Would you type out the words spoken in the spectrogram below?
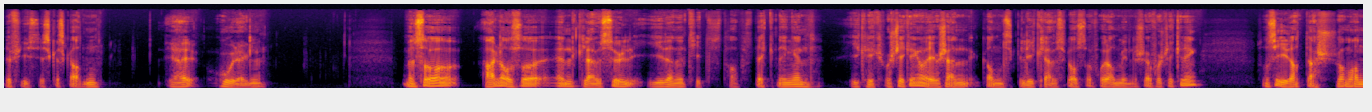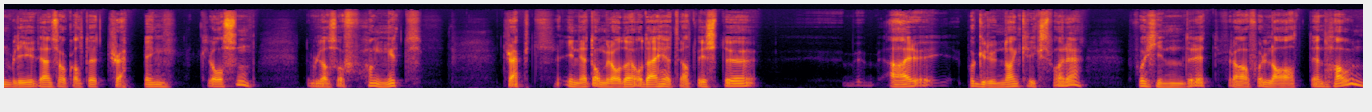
det fysiske skaden. Det er hovedregelen. Men så er det altså en klausul i denne tidstapsdekningen i krigsforsikring, og det er seg en ganske lik klausul også for alminnelig sjøforsikring, som sier at dersom man blir den såkalte trapping-klåsen, du blir altså fanget, trapped, inne i et område, og der heter det at hvis du er på grunn av en krigsfare forhindret fra å forlate en havn,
